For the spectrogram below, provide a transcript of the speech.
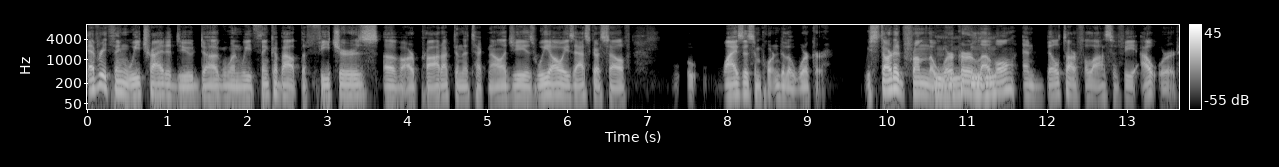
everything we try to do doug when we think about the features of our product and the technology is we always ask ourselves why is this important to the worker we started from the Mhm, worker mhm. level and built our philosophy outward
